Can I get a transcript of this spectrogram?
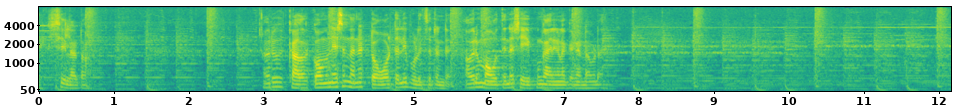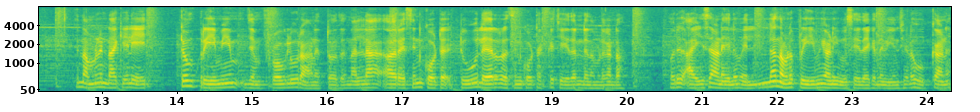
രക്ഷയില്ല കേട്ടോ ഒരു കളർ കോമ്പിനേഷൻ തന്നെ ടോട്ടലി പൊളിച്ചിട്ടുണ്ട്. ആ ഒരു മൗത്തിന്റെ ഷേപ്പും കാര്യങ്ങളൊക്കെ കണ്ടോ അവിടെ? ഇത് നമ്മൾ ഉണ്ടാക്കിയതിൽ ഏറ്റവും പ്രീമിയം ജംഫ്രോഗ്ലൂറാണ് കേട്ടോ അത്. നല്ല resin coat two layer resin കോട്ടൊക്കെ ചെയ്തിട്ടുണ്ട് നമ്മൾ കണ്ടോ? ഒരു ഐസ് ആണെങ്കിലും എല്ലാം നമ്മൾ പ്രീമിയം ആണ് യൂസ് ചെയ്തേക്കുന്നത് വി എം സിയുടെ ഹുക്കാണ്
